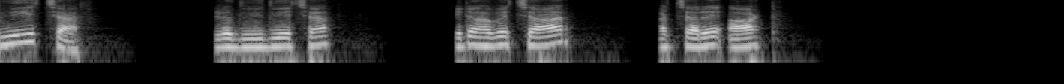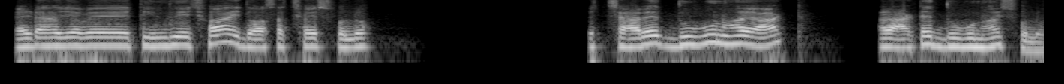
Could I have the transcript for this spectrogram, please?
দুই, চার। এটা দুই দুই, চার। এটা হবে চার আর চারে আট। এটা হয়ে যাবে তিন দুয়ে ছয়, দশ আর ছয় ষোলো। চারের দুগুণ হয় আট আর আটের দুগুণ হয় ষোলো।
